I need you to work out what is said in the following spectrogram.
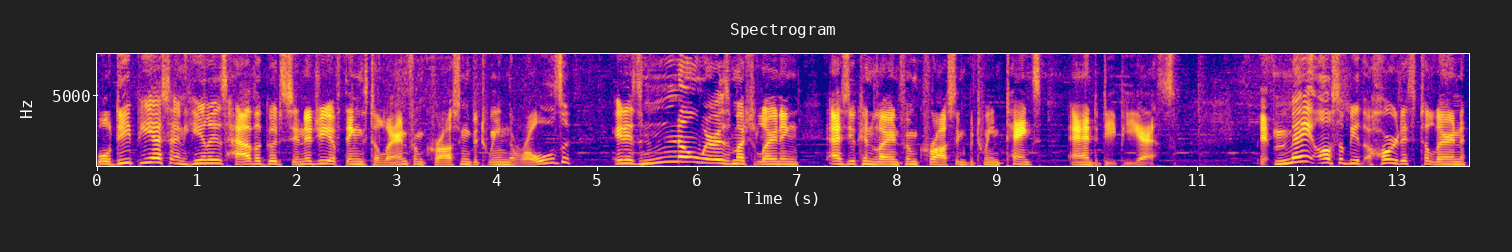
While DPS and healers have a good synergy of things to learn from crossing between the roles, it is nowhere as much learning as you can learn from crossing between tanks and DPS. It may also be the hardest to learn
